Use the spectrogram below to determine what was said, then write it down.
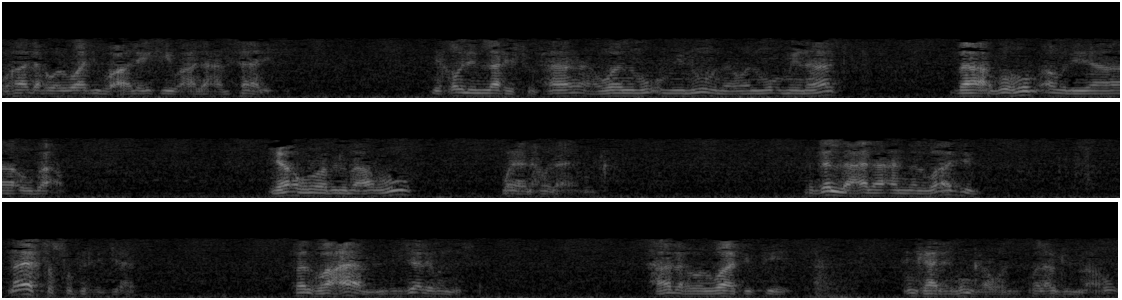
وهذا هو الواجب عليك وعلى أمثالك. لقول الله سبحانه والمؤمنون والمؤمنات بعضهم أولياء بعض يأمرون بالمعروف وينهون عن المنكر. فدل على أن الواجب لا يختص بالرجال بل هو عام للرجال والنساء. هذا هو الواجب في إنكار المنكر والأمر بالمعروف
